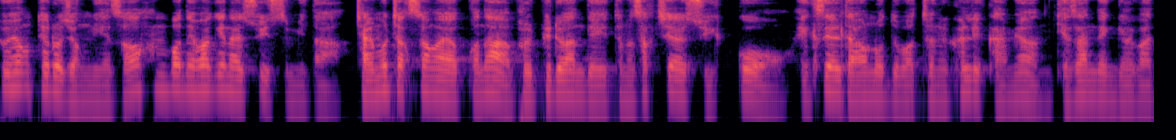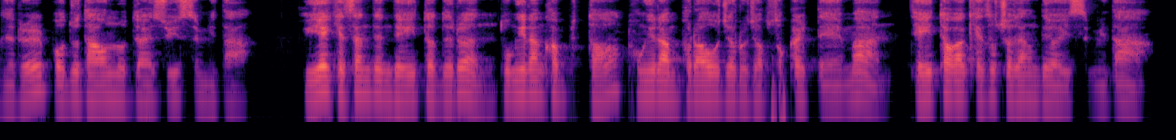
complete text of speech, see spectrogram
표 형태로 정리해서 한 번에 확인할 수 있습니다. 잘못 작성하였거나 불필요한 데이터는 삭제할 수 있고 엑셀 다운로드 버튼을 클릭하면 계산된 결과들을 모두 다운로드할 수 있습니다. 위에 계산된 데이터들은 동일한 컴퓨터, 동일한 브라우저로 접속할 때에만 데이터가 계속 저장되어 있습니다.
